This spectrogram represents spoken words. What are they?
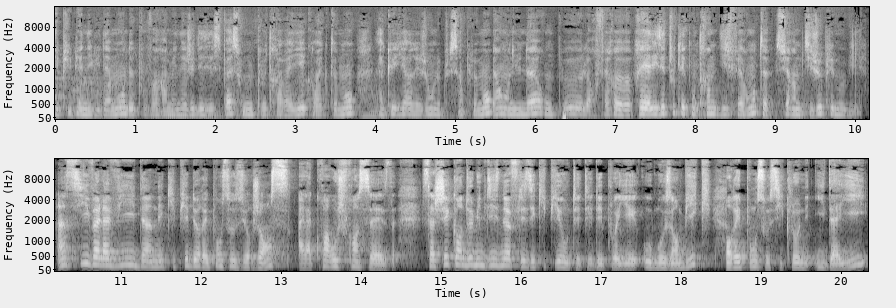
et puis bien évidemment de pouvoir aménager des espaces où on peut travailler correctement, accueillir les gens le plus simplement. Là, en une heure, on peut leur faire réaliser toutes les contraintes différentes sur un petit jeu Playmobil. Ainsi va la vie d'un équipier de réponse aux urgences à la Croix-Rouge française. Sachez qu'en 2019, les équipiers ont été déployés au Mozambique en réponse au cyclone Idaï,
